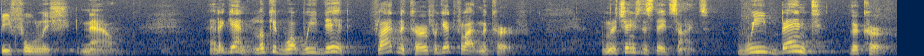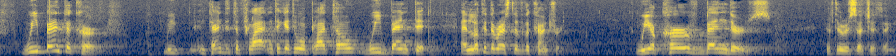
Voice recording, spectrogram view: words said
be foolish now. And again, look at what we did. Flatten the curve, forget flatten the curve. I'm going to change the state signs. We bent the curve. We bent the curve. We intended to flatten to get to a plateau. We bent it. And look at the rest of the country. We are curve benders, if there is such a thing.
